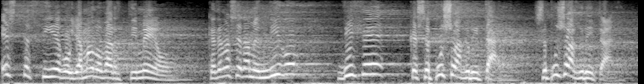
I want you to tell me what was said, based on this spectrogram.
este ciego llamado Bartimeo, que además era mendigo, dice que se puso a gritar, se puso a gritar.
